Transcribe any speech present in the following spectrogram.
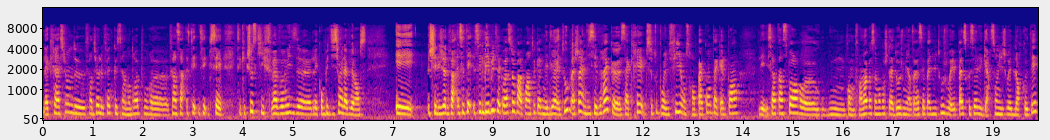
la création de enfin tu vois le fait que c'est un endroit pour euh, enfin c'est quelque chose qui favorise euh, les compétitions et la violence. Et chez les jeunes enfin c'est le début de cette conversation par rapport à un truc qu'elle venait de lire et tout machin. Elle me dit c'est vrai que ça crée surtout pour une fille on se rend pas compte à quel point les, certains sports, euh, enfin moi personnellement quand j'étais ado, je m'y intéressais pas du tout, je voyais pas ce que c'est, les garçons ils jouaient de leur côté,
